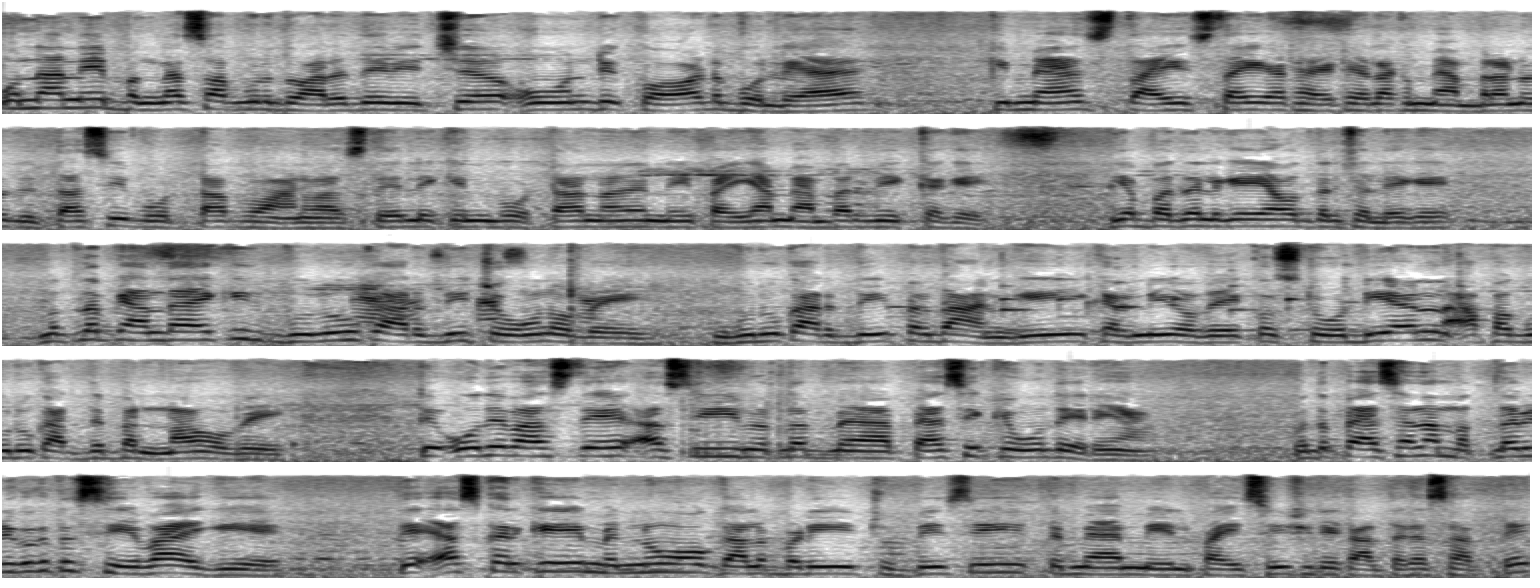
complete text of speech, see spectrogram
ਉਹਨਾਂ ਨੇ ਬੰਗਲਾ ਸਾਹਿਬ ਗੁਰਦੁਆਰੇ ਦੇ ਵਿੱਚ ਔਨ ਰਿਕਾਰਡ ਬੋਲਿਆ ਹੈ ਕਿ ਮੈਂ 27 27 28 ਲੱਖ ਮੈਂਬਰਾਂ ਨੂੰ ਦਿੱਤਾ ਸੀ ਵੋਟਾਂ ਪਵਾਉਣ ਵਾਸਤੇ, ਲੇਕਿਨ ਵੋਟਾਂ ਉਹਨਾਂ ਨੇ ਨਹੀਂ ਪਾਈਆਂ, ਮੈਂਬਰ ਵਿਕ ਗਏ। ਜਾਂ ਬਦਲ ਗਏ ਜਾਂ ਉਧਰ ਚਲੇ ਗਏ। ਮਤਲਬ ਕਹਿੰਦਾ ਹੈ ਕਿ ਗੁਰੂ ਘਰ ਦੀ ਚੋਣ ਹੋਵੇ, ਗੁਰੂ ਘਰ ਦੀ ਪ੍ਰਧਾਨਗੀ ਕਰਨੀ ਹੋਵੇ ਕਸਟੋਡੀਅਨ ਆਪਾਂ ਗੁਰੂ ਘਰ ਦੇ ਬੰਨਾ ਹੋਵੇ, ਤੇ ਉਹਦੇ ਵਾਸਤੇ ਅਸੀਂ ਮਤਲਬ ਪੈਸੇ ਕਿਉਂ ਦੇ ਰਹੇ ਹਾਂ? ਮਤਲਬ ਪੈਸਿਆਂ ਦਾ ਮਤਲਬ ਨਹੀਂ, ਕਿਉਂਕਿ ਤੇ ਸੇਵਾ ਹੈਗੀ ਹੈ ਤੇ ਇਸ ਕਰਕੇ ਮੈਨੂੰ ਉਹ ਗੱਲ ਬੜੀ ਚੁੱਭੀ ਸੀ ਤੇ ਮੈਂ ਮੇਲ ਪਾਈ ਸੀ ਸ਼੍ਰੀ ਅਕਾਲ ਤਖਤ ਸਾਹਿਬ ਤੇ,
